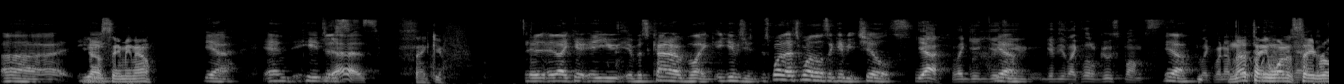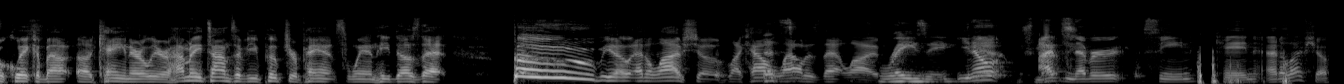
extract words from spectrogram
uh, he, You guys see me now? yeah, and he just yes. Thank you. It, it- like it, it, you, it was kind of like it gives you it's one that's one of those that give you chills. Yeah, like it gives Yeah. you gives you like little goosebumps. Yeah, Like whenever Another thing I want to say real quick about uh, Kane earlier. How many times have you pooped your pants when he does that? Boom! You know, at a live show. Like, how That's- loud is that live? crazy. You know, Yeah, I've never seen Kane at a live show.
